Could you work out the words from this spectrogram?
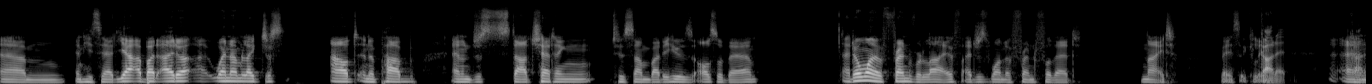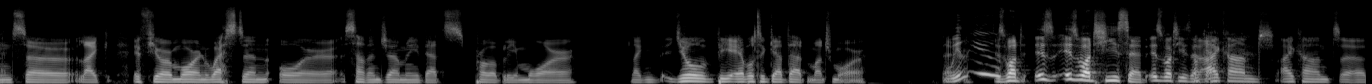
Um, and he said, "Yeah, but I don't. When I'm like just out in a pub and just start chatting to somebody who's also there, I don't want a friend for life. I just want a friend for that night, basically." Got it. And it. so, like, if you're more in Western or Southern Germany, that's probably more like you'll be able to get that much more. There. Will you? Is what is is what he said. Is what he said. Okay. I can't I can't uh,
